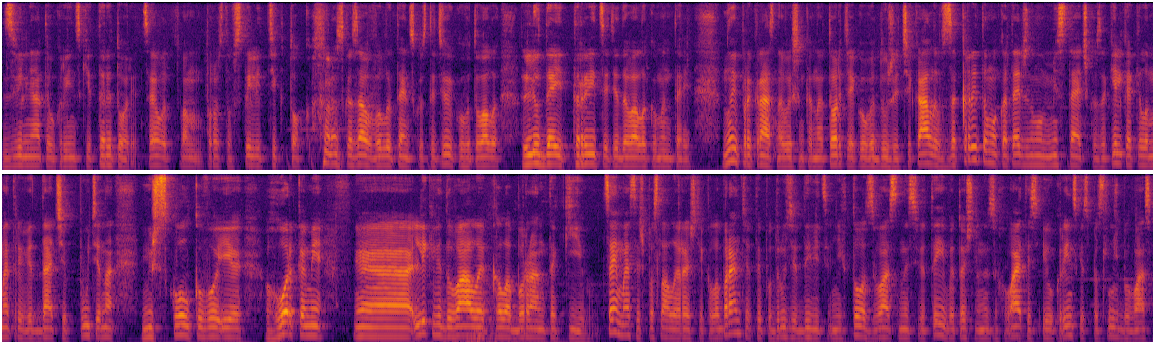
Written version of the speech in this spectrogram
звільняти українські території. Це от вам просто в стилі TikTok розказав велетенську статтю, яку готували людей 30 і давали коментарі. Ну і прекрасна вишенка на торті, яку ви дуже чекали, в закритому котеджному містечку за кілька кілометрів від дачі Путіна між Сколково і горками. е, Ліквідували колаборанта Києву. Цей меседж послали решті колаборантів. Типу, друзі, дивіться, ніхто з вас не святий, ви точно не заховаєтесь, і українські спецслужби вас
